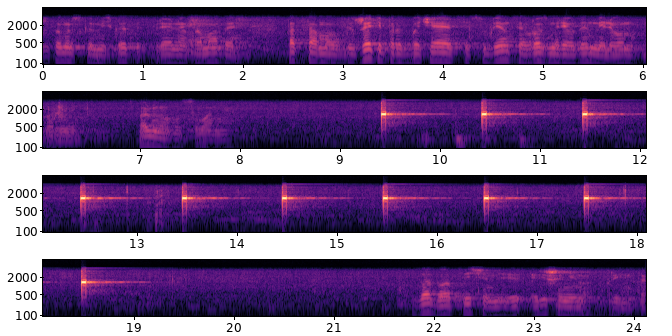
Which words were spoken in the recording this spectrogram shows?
Житомирської міської територіальної громади. Так само в бюджеті передбачається субвенція в розмірі 1 мільйон гривень. Ставлю на голосування. За 28 рішення прийнято.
